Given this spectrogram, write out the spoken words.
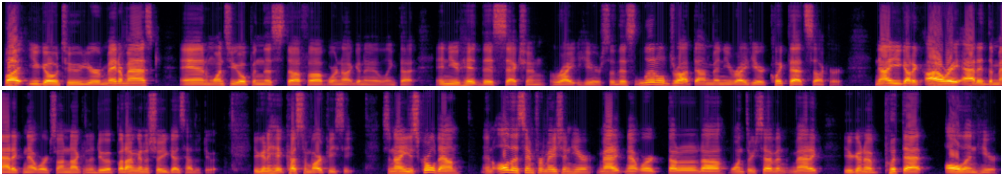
But you go to your MetaMask, and once you open this stuff up, we're not going to link that, and you hit this section right here. So this little drop-down menu right here, click that sucker. Now you got to, I already added the Matic network, so I'm not going to do it, but I'm going to show you guys how to do it. You're going to hit custom RPC. So now you scroll down, and all this information here, Matic network, da da da da, 137, Matic, you're going to put that all in here.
